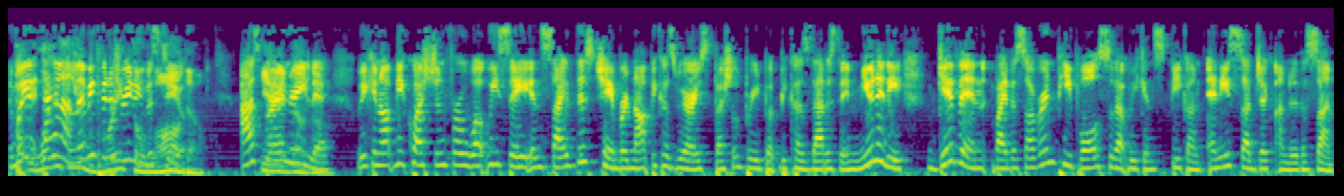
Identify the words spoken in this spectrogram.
but, but what hang if on, you let me finish reading this law, to you. though? As per Yeah, Enrile, we cannot be questioned for what we say inside this chamber, not because we are a special breed, but because that is the immunity given by the sovereign people so that we can speak on any subject under the sun.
